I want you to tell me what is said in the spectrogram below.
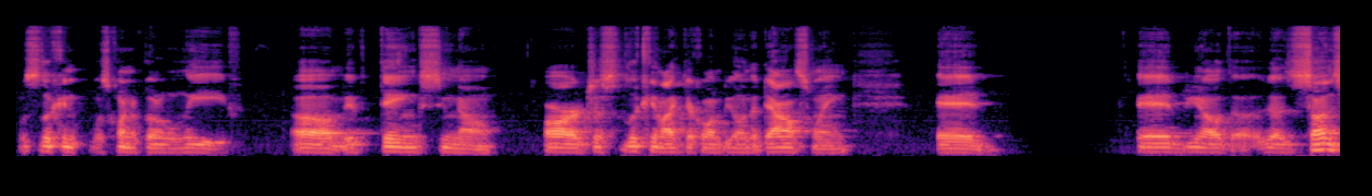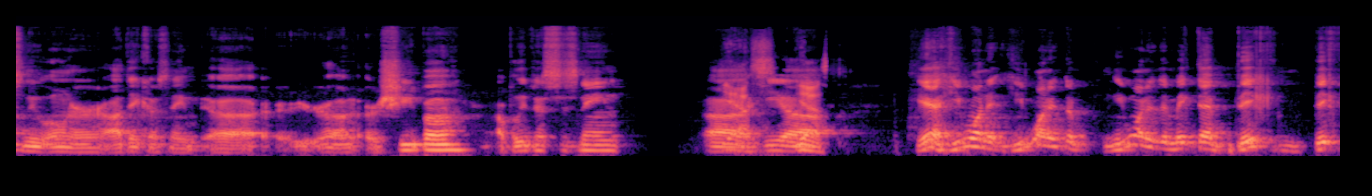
was looking was going to go to leave um, if things you know are just looking like they're going to be on the downswing, and and you know the the Suns' new owner, I think his name uh, uh Ishbia, I believe that's his name. Uh, yes, he, uh, yes, yeah, he wanted he wanted to he wanted to make that big big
